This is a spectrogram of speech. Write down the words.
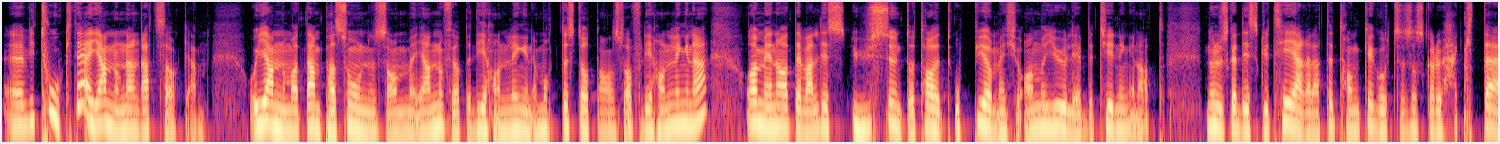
Eh, vi tok det gjennom den rettssaken. Og gjennom at den personen som gjennomførte de handlingene, måtte stå til ansvar for de handlingene. Og jeg mener at det er veldig usunt å ta et oppgjør med 22. juli, i betydningen at når du skal diskutere dette tankegodset, så skal du hekte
